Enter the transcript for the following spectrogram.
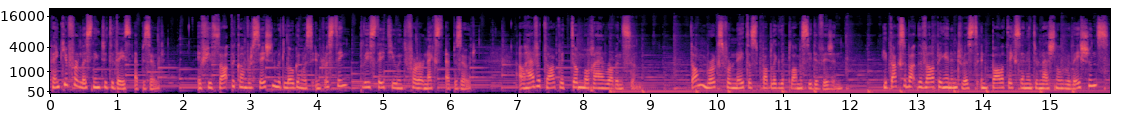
thank you for listening to today's episode. If you thought the conversation with Logan was interesting, please stay tuned for our next episode. I'll have a talk with Tom Morin Robinson. Tom works for NATO's Public Diplomacy Division. He talks about developing an interest in politics and international relations,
